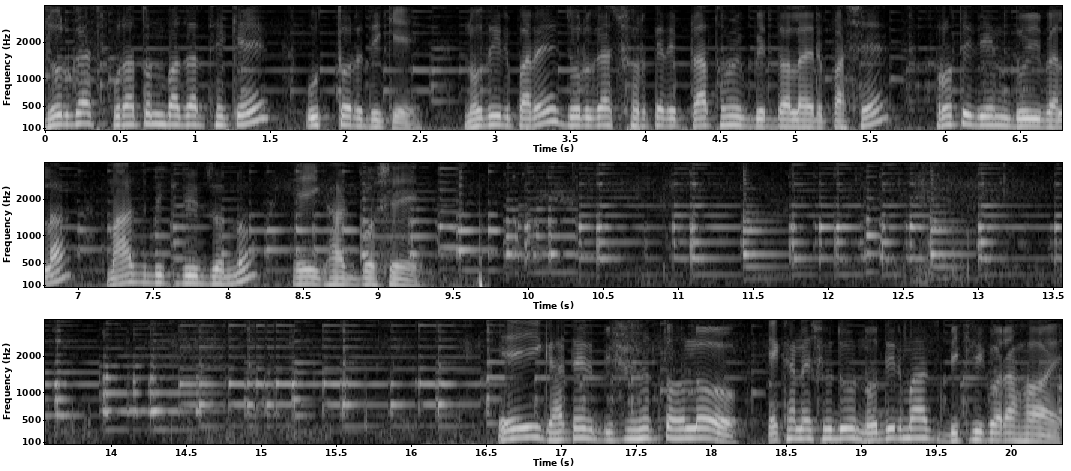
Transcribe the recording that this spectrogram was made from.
জোরগাছ পুরাতন বাজার থেকে উত্তর দিকে নদীর পারে জোরগাছ সরকারি প্রাথমিক বিদ্যালয়ের পাশে প্রতিদিন দুই বেলা মাছ বিক্রির জন্য এই ঘাট বসে। এই ঘাটের বিশেষত্ব হলো, এখানে শুধু নদীর মাছ বিক্রি করা হয়।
